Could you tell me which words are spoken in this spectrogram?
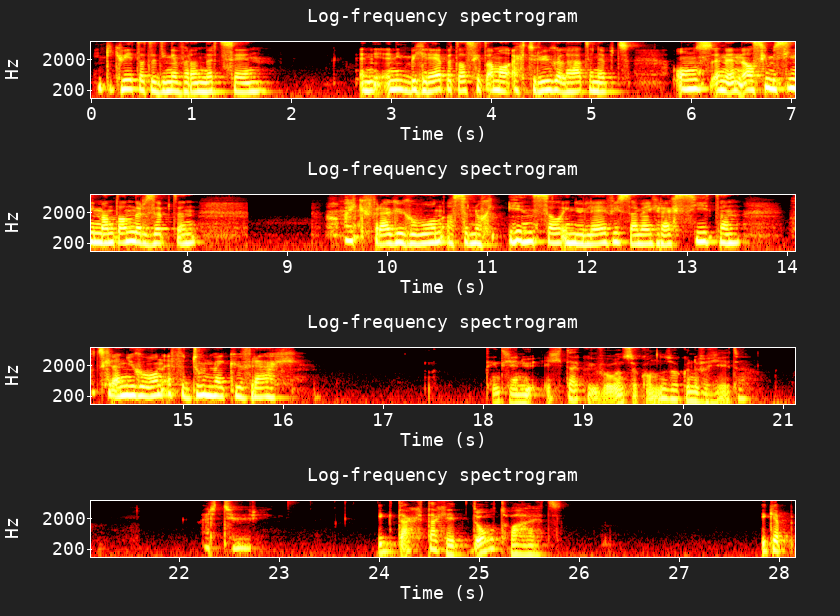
ik, ik weet dat de dingen veranderd zijn. En, en ik begrijp het als je het allemaal achter u gelaten hebt. Ons en, en als je misschien iemand anders hebt. En... Maar ik vraag u gewoon, als er nog één cel in uw lijf is dat mij graag ziet, dan wilt je dat nu gewoon even doen wat ik u vraag. Denkt jij nu echt dat ik u voor een seconde zou kunnen vergeten? Arthur, Ik dacht dat jij dood waart. Ik heb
